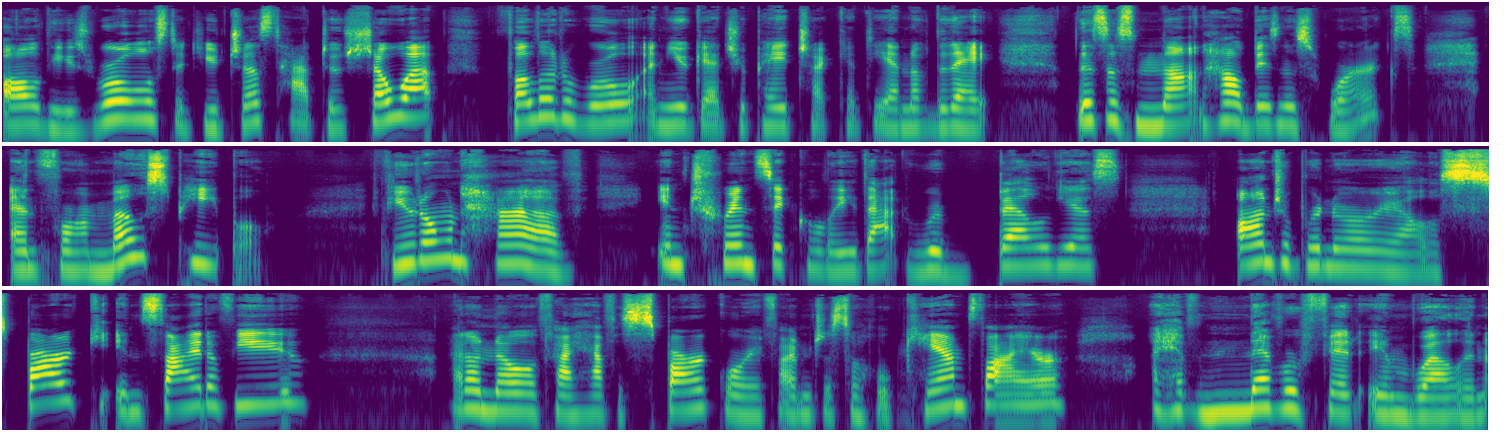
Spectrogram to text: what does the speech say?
all these rules that you just had to show up, follow the rule, and you get your paycheck at the end of the day. This is not how business works. And for most people, if you don't have intrinsically that rebellious entrepreneurial spark inside of you, I don't know if I have a spark or if I'm just a whole campfire. I have never fit in well in,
